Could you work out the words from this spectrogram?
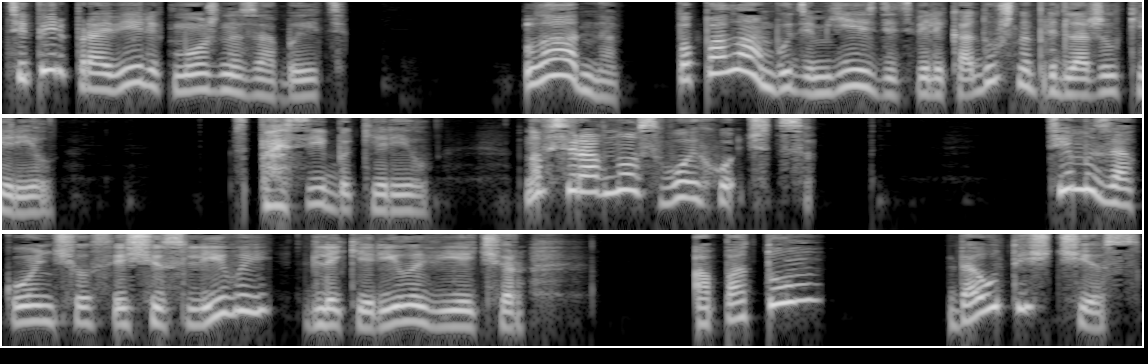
Теперь про велик можно забыть. Ладно, пополам будем ездить, великодушно предложил Кирилл. Спасибо, Кирилл, но все равно свой хочется. Тем и закончился счастливый для Кирилла вечер. А потом Дауд исчез.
